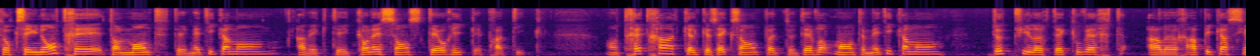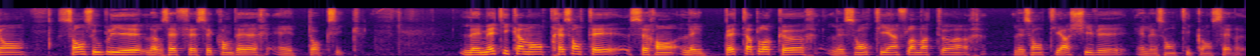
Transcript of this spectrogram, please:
Donc c'est une entrée dans le monde des médicaments avec des connaissances théoriques et pratiques. On traitera quelques exemples de développement de médicaments depuis leur découverte à leur application sans oublier leurs effets secondaires et toxiques. Les médicaments présentés seront les bêta-bloqueurs, les anti-inflammatoires, les anti-HIV et les anticancéreux.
